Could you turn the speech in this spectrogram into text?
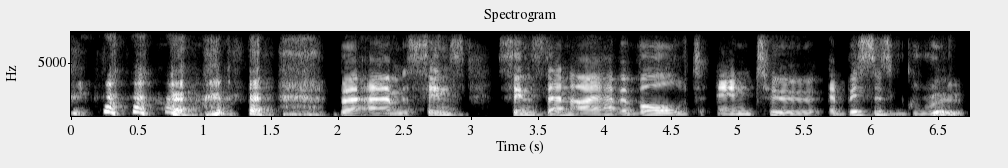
but um, since since then, I have evolved into a business group.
